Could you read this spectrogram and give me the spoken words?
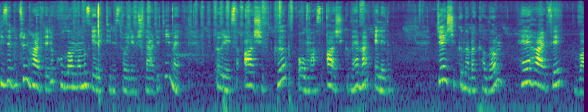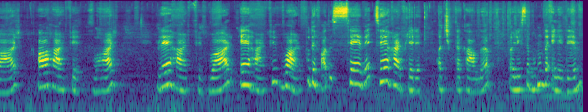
Bize bütün harfleri kullanmamız gerektiğini söylemişlerdi değil mi? Öyleyse A şıkkı olmaz. A şıkkını hemen eledim. C şıkkına bakalım. H harfi var. A harfi var. R harfi var, E harfi var. Bu defa da S ve T harfleri açıkta kaldı. Öyleyse bunu da eledim.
